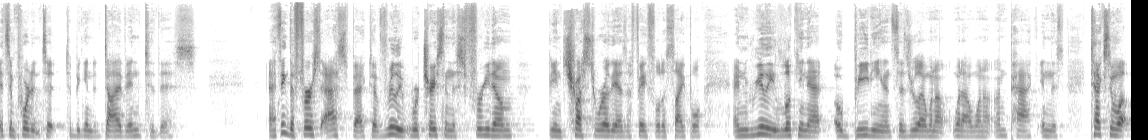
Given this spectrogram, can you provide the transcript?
it's important to, to begin to dive into this. And I think the first aspect of really we're tracing this freedom, being trustworthy as a faithful disciple, and really looking at obedience is really what I want to unpack in this text and what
